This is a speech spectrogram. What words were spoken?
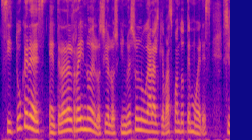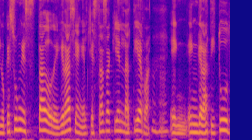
Si tú quieres entrar al reino de los cielos y no es un lugar al que vas cuando te mueres, sino que es un estado de gracia en el que estás aquí en la tierra, en, gratitud,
